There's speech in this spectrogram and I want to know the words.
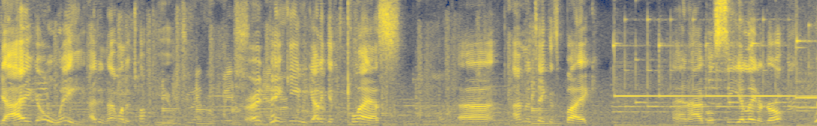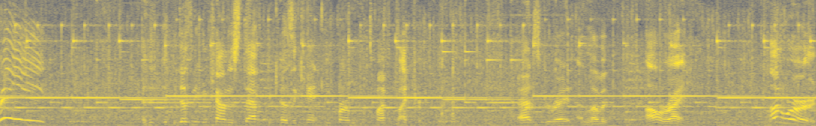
guy, go away. I did not want to talk to you. All right, Pinky, we got to get to class. Uh, I'm gonna take this bike, and I will see you later, girl. Whee! It doesn't even count as theft because it can't confirm if it's my bike. That's great. I love it. All right. Onward.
